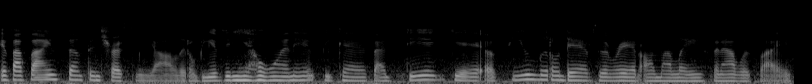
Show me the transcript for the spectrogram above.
if I find something, trust me, y'all, it'll be a video on it because I did get a few little dabs of red on my lace, and I was like,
